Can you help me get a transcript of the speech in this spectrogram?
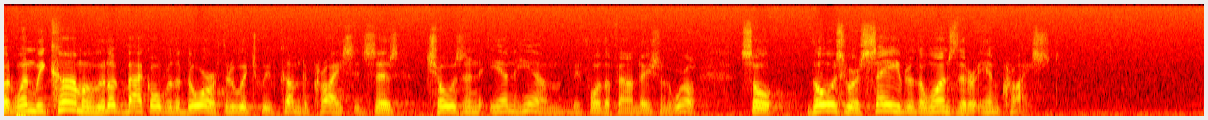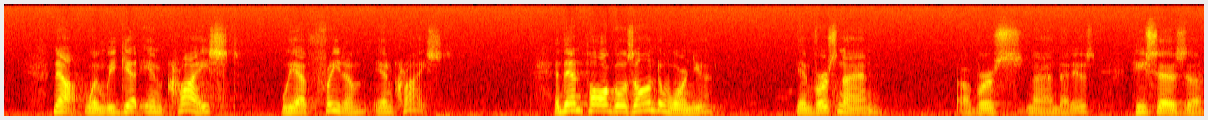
But when we come and we look back over the door through which we've come to Christ, it says, chosen in Him before the foundation of the world. So those who are saved are the ones that are in Christ. Now, when we get in Christ, we have freedom in Christ. And then Paul goes on to warn you in verse 9, uh, verse 9 that is, he says, uh,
